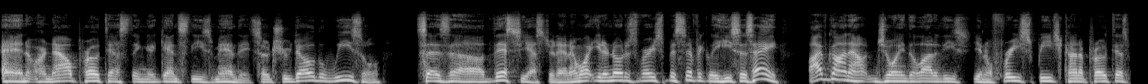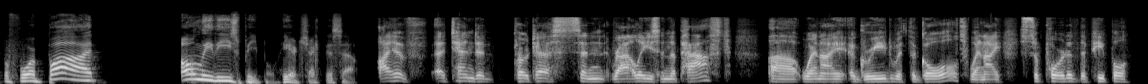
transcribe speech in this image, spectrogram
and are now protesting against these mandates. So Trudeau, the weasel, says uh, this yesterday, and I want you to notice very specifically. He says, "Hey, I've gone out and joined a lot of these, you know, free speech kind of protests before, but only these people." Here, check this out. I have attended protests and rallies in the past. Uh, when I agreed with the goals, when I supported the people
